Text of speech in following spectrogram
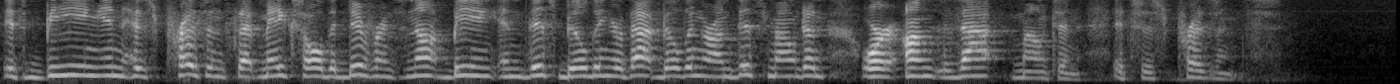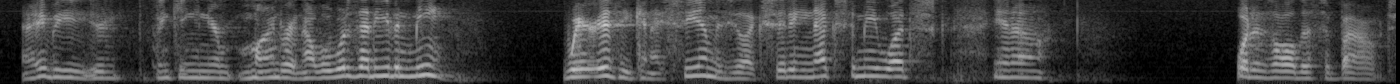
it's being in His presence that makes all the difference, not being in this building or that building or on this mountain or on that mountain. It's His presence. Maybe you're thinking in your mind right now, well, what does that even mean? Where is He? Can I see Him? Is He like sitting next to me? What's, you know, what is all this about?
